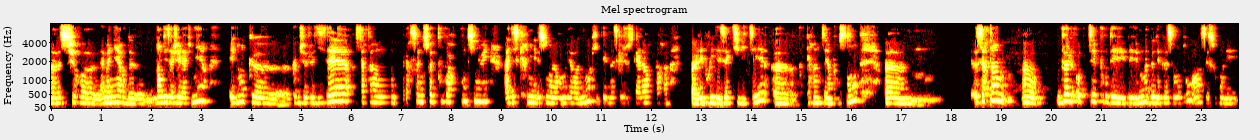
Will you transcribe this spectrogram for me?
euh, sur euh, la manière d'envisager l'avenir et donc, euh, comme je le disais, certaines personnes souhaitent pouvoir continuer à discriminer les sons dans leur environnement qui étaient masqués jusqu'alors par les bruits des activités, euh, 41%. Euh, certains veulent opter pour des, des, modes de déplacement doux, hein, c'est souvent les,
